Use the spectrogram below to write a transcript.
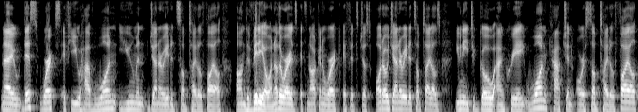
Now, this works if you have one human generated subtitle file on the video. In other words, it's not going to work if it's just auto generated subtitles. You need to go and create one caption or subtitle file.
